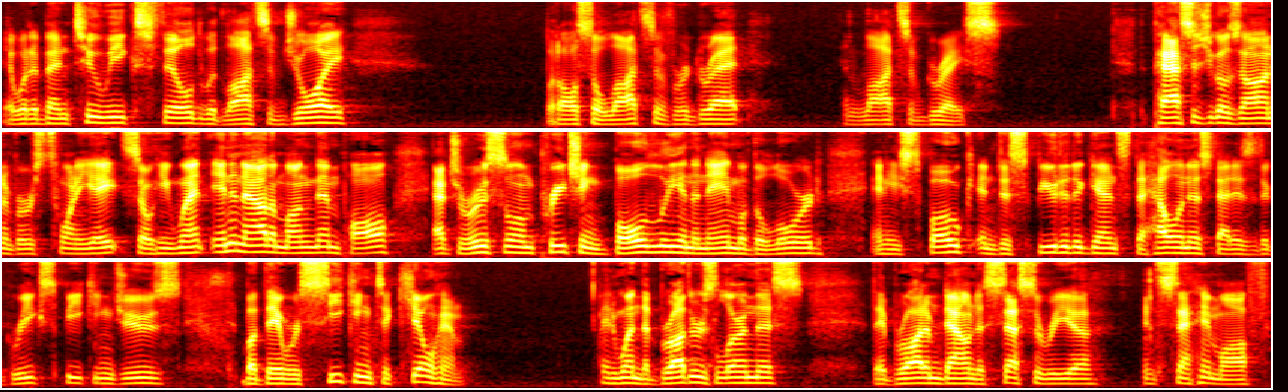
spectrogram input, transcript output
It would have been two weeks filled with lots of joy, but also lots of regret and lots of grace. Passage goes on in verse 28. So he went in and out among them, Paul, at Jerusalem, preaching boldly in the name of the Lord. And he spoke and disputed against the Hellenists, that is, the Greek speaking Jews, but they were seeking to kill him. And when the brothers learned this, they brought him down to Caesarea and sent him off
